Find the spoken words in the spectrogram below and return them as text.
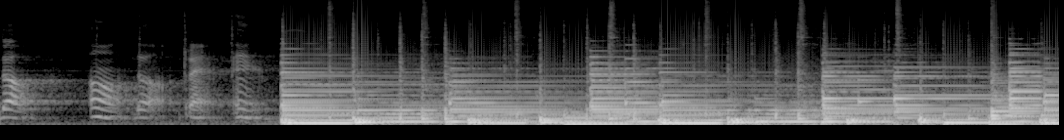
do, un, do, tre, e. thank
